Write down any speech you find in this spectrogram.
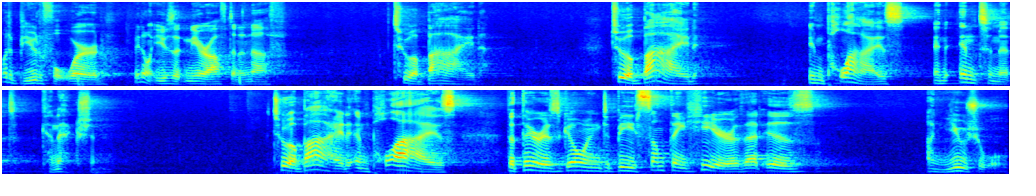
what a beautiful word. We don't use it near often enough. To abide. To abide implies an intimate connection. To abide implies that there is going to be something here that is unusual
